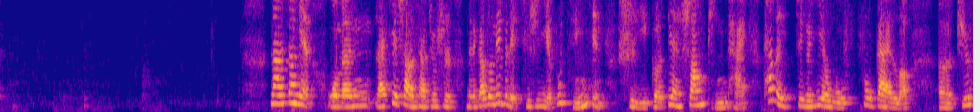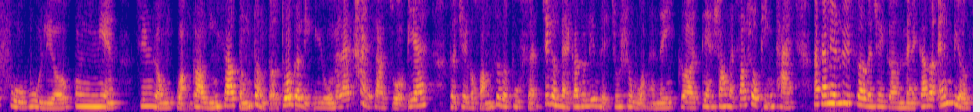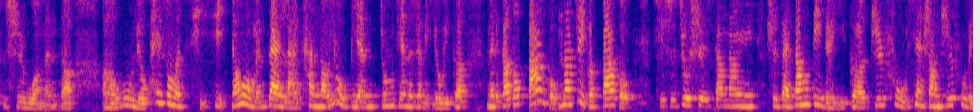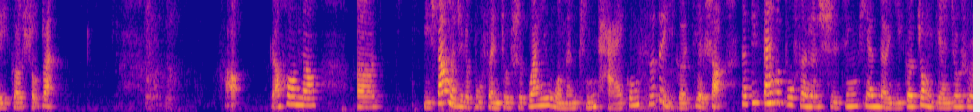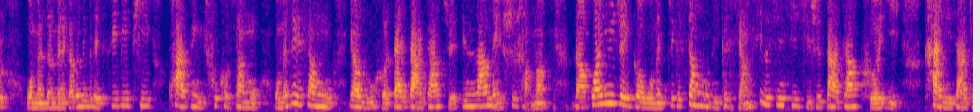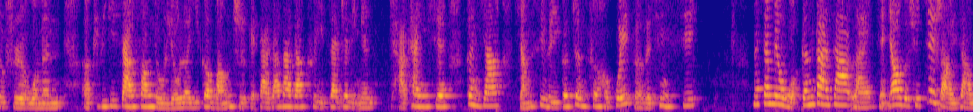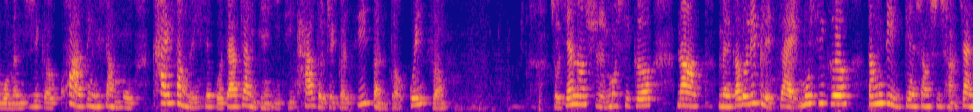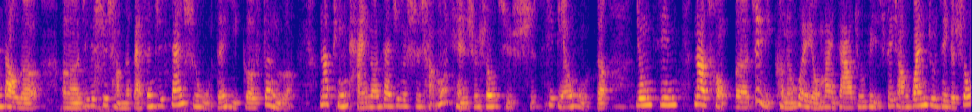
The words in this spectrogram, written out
那下面我们来介绍一下，就是 Mercado Libre 其实也不仅仅是一个电商平台，它的这个业务覆盖了呃支付、物流、供应链。金融、广告、营销等等的多个领域，我们来看一下左边的这个黄色的部分，这个 Mercado Libre 就是我们的一个电商的销售平台。那下面绿色的这个 Mercado Envios 是我们的呃物流配送的体系。然后我们再来看到右边中间的这里有一个 Mercado Pago，那这个 Pago 其实就是相当于是在当地的一个支付线上支付的一个手段。好，然后呢，呃，以上的这个部分就是关于我们平台公司的一个介绍。那第三个部分呢，是今天的一个重点，就是我们的 Mercado Libre CBT 跨境出口项目。我们这个项目要如何带大家掘金拉美市场呢？那关于这个我们这个项目的一个详细的信息，其实大家可以。看一下，就是我们呃 PPT 下方有留了一个网址给大家，大家可以在这里面查看一些更加详细的一个政策和规则的信息。那下面我跟大家来简要的去介绍一下我们这个跨境项目开放的一些国家站点以及它的这个基本的规则。首先呢是墨西哥，那 Mercado Libre 在墨西哥当地电商市场占到了呃这个市场的百分之三十五的一个份额。那平台呢在这个市场目前是收取十七点五的佣金。那从呃这里可能会有卖家就会非常关注这个收。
